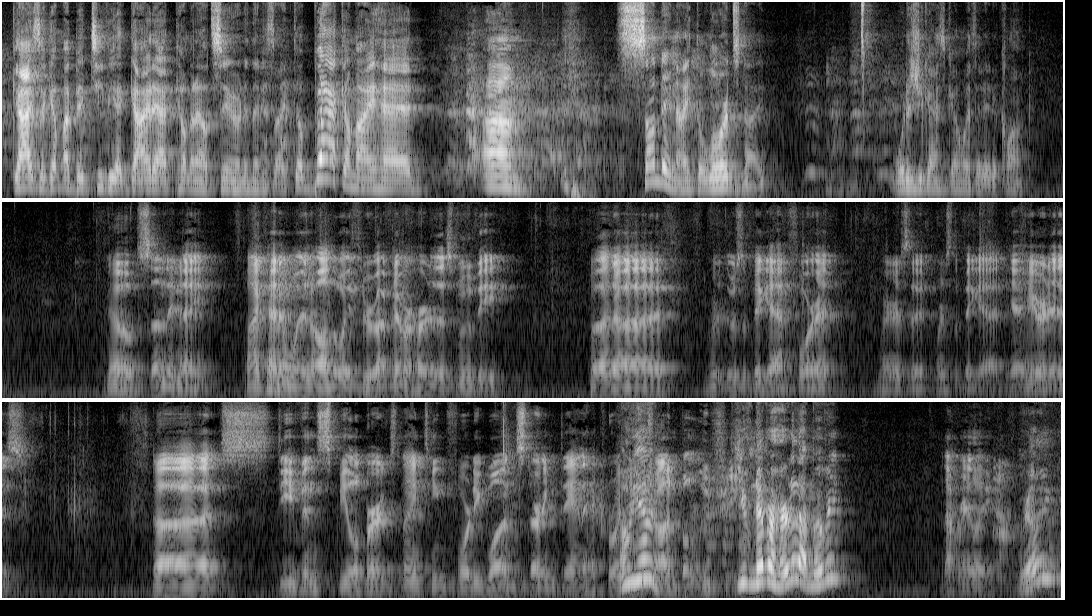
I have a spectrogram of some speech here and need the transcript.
Guys, I got my big TV at guide ad coming out soon, and then he's like, the back of my head. Um, Sunday night, the Lord's night. What did you guys go with at eight o'clock? No, Sunday night. I kind of went all the way through. I've never heard of this movie, but uh, there was a big ad for it. Where is it? Where's the big ad? Yeah, here it is. Uh, Steven Spielberg's 1941, starring Dan Aykroyd Oh, and yeah. John Belushi. You've never heard of that movie? Not really. Really?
